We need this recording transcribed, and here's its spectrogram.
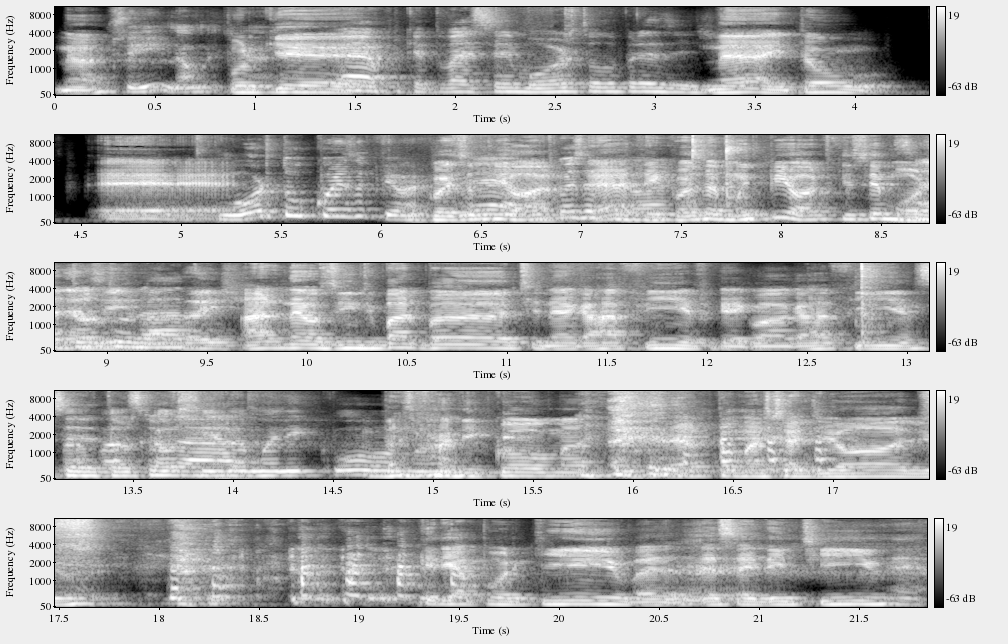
né? Sim, não. Porque, É, porque tu vai ser morto no presídio. né, então, é Morto ou coisa pior. coisa É, pior. coisa é, pior. tem coisa muito pior do que ser morto. Anelzinho de barbante. Anelzinho de barbante, né? Garrafinha, fica igual a garrafinha. Ser as calcinhas da manicoma. Das manicoma, né? tomar chá de óleo. Criar porquinho, vai até sair dentinho. É.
